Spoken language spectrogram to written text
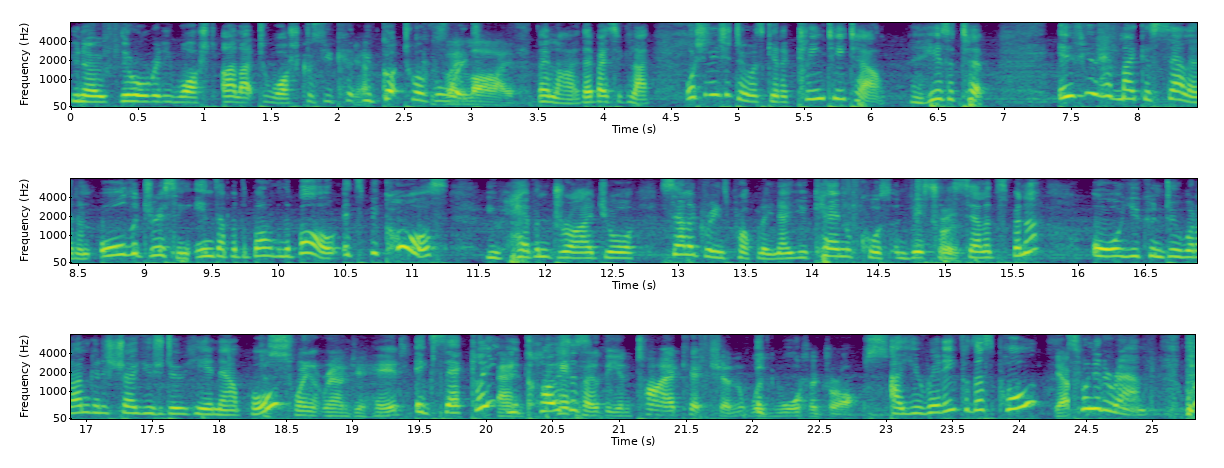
you know, they're already washed, I like to wash because you can, Yeah, you've got to 'cause they avoid. lie. They lie. They basically lie. What you need to do is get a clean tea towel. And here's a tip. If you have make a salad and all the dressing ends up at the bottom of the bowl, it's because you haven't dried your salad greens properly. Now, you can, of course, invest in a salad spinner, or you can do what I'm going to show you to do here now, Paul. Just swing it round your head Exactly. and you close pepper this. the entire kitchen with water drops. Are you ready for this, Paul? Yep. Swing it around. no,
